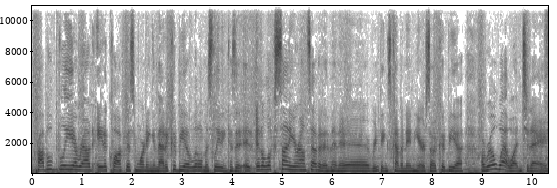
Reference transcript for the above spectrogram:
probably around 8 o'clock this morning, and that it could be a little misleading because it, it, it'll look sunny around 7 and then everything's coming in here. So it could be a, a real wet one today.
